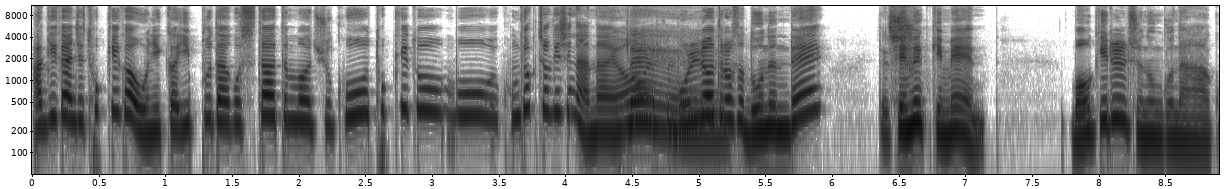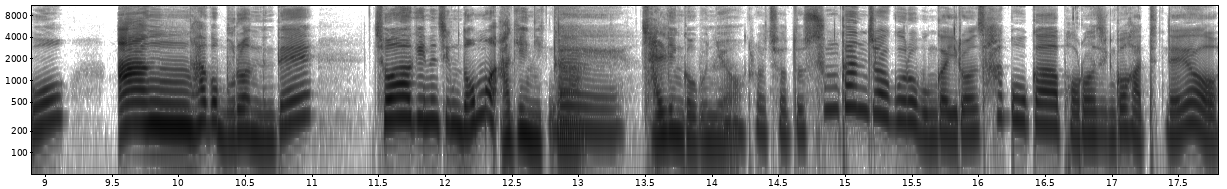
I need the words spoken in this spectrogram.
아기가 이제 토끼가 오니까 이쁘다고 쓰다듬어 주고 토끼도 뭐 공격적이진 않아요. 네. 몰려들어서 노는데 네, 제 수- 느낌엔 먹이를 주는구나 하고 앙 하고 물었는데 저 아기는 지금 너무 아기니까 네. 잘린 거군요. 그렇죠. 또 순간적으로 뭔가 이런 사고가 벌어진 것 같은데요.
